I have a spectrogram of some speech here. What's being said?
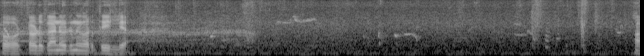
ഫോട്ടോ എടുക്കാൻ ഒരു നിവർത്തിയില്ല ആ.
